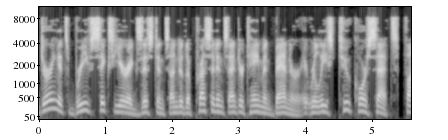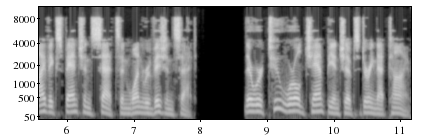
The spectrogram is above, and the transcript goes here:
During its brief six-year existence under the Precedence Entertainment banner it released two core sets, five expansion sets and one revision set. There were two World Championships during that time.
